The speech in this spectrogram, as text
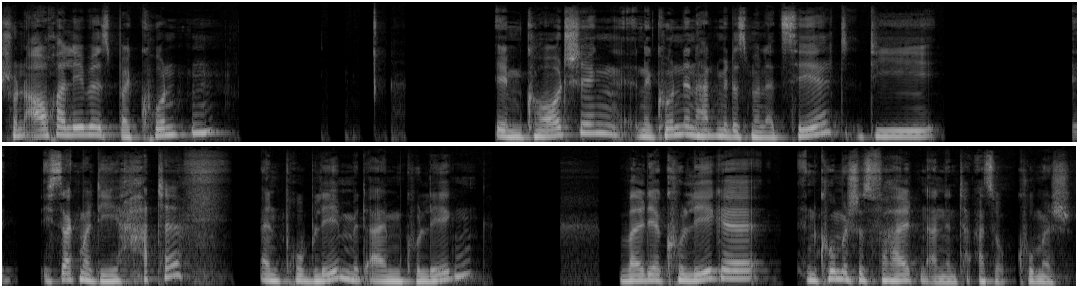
schon auch erlebe, ist bei Kunden im Coaching. Eine Kundin hat mir das mal erzählt, die, ich sag mal, die hatte ein Problem mit einem Kollegen, weil der Kollege ein komisches Verhalten an den Tag, also komisch,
